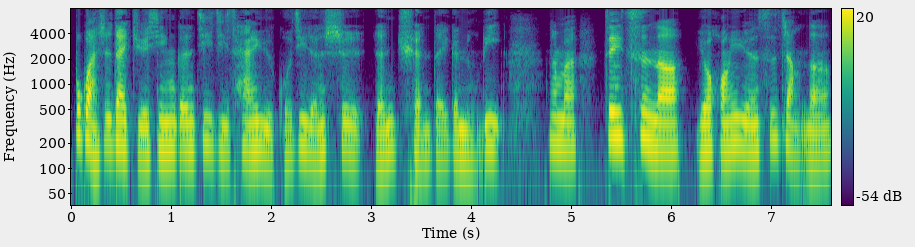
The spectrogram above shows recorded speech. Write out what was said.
不管是在决心跟积极参与国际人士人权的一个努力。那么这一次呢，由黄议员司长呢。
